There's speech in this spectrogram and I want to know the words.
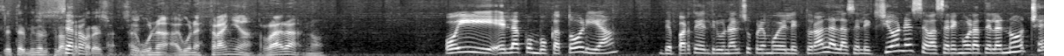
se terminó el plazo Cerró. para eso. Sí. ¿Alguna, ¿Alguna extraña, rara? No. Hoy es la convocatoria de parte del Tribunal Supremo Electoral a las elecciones. Se va a hacer en horas de la noche,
